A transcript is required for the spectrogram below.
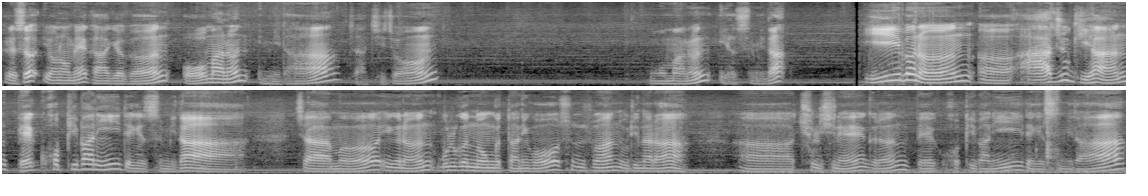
그래서 요 놈의 가격은 5만 원입니다. 자, 지존 5만 원이었습니다. 2번은 어, 아주 귀한 백호피반이 되겠습니다. 자, 뭐 이거는 물건 놓은 것도 아니고 순수한 우리나라 어, 출신의 그런 백호피반이 되겠습니다.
